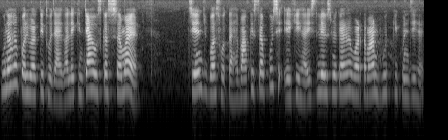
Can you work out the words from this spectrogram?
पुनः परिवर्तित हो जाएगा। लेकिन क्या है? उसका समय चेंज बस होता है। बाकी सब कुछ एक ही है। इसलिए उसमें क्या है वर्तमान भूत की कुंजी है।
